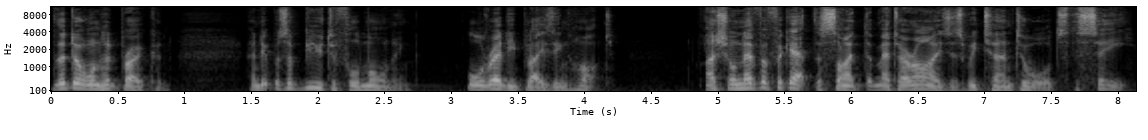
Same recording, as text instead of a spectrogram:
The dawn had broken, and it was a beautiful morning, already blazing hot. I shall never forget the sight that met our eyes as we turned towards the sea.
